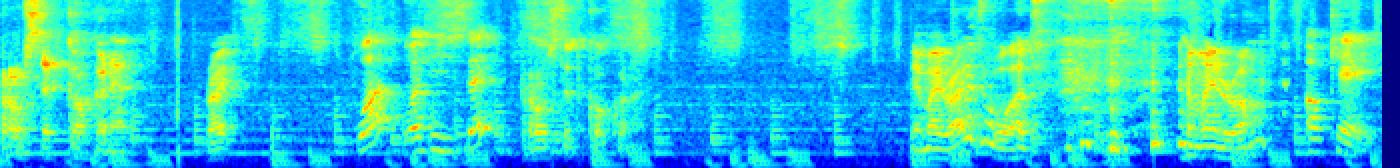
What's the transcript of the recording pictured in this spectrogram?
Roasted coconut, right? What? What did you say? Roasted coconut. Am I right or what? Am I wrong? Okay,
